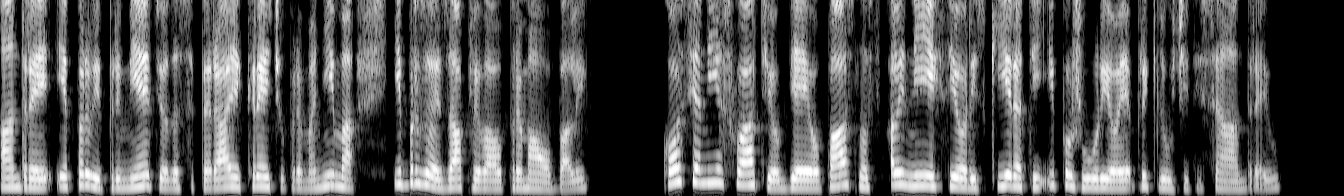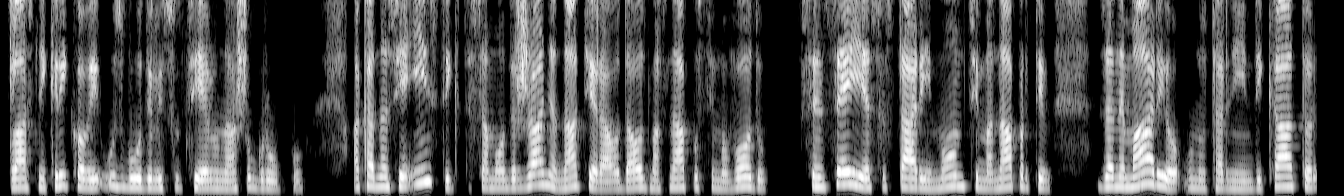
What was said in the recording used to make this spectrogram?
Andrej je prvi primijetio da se peraje kreću prema njima i brzo je zaplivao prema obali. Kostja nije shvatio gdje je opasnost, ali nije htio riskirati i požurio je priključiti se Andreju. Glasni krikovi uzbudili su cijelu našu grupu a kad nas je instinkt samoodržanja natjerao da odmah napustimo vodu, Sensei je sa starijim momcima naprotiv zanemario unutarnji indikator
